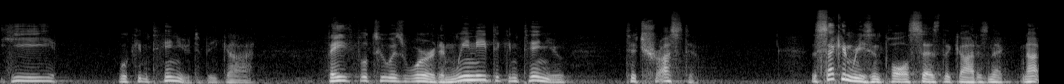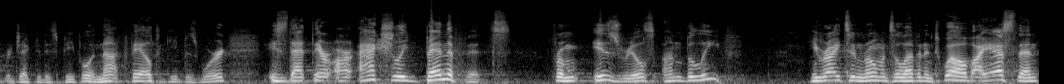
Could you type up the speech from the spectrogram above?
He will continue to be God, faithful to His word. And we need to continue to trust Him. The second reason Paul says that God has not rejected his people and not failed to keep his word is that there are actually benefits from Israel's unbelief. He writes in Romans 11 and 12, I ask then,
